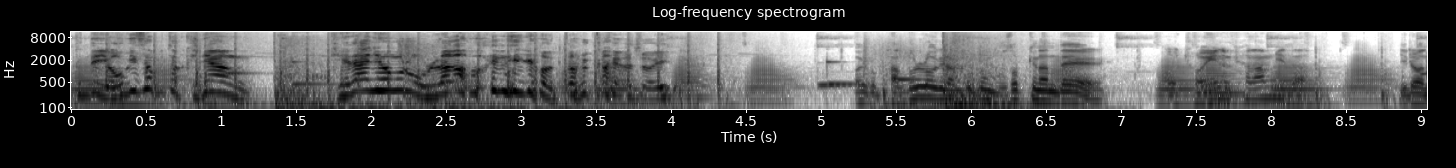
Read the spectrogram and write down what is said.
근데 여기서부터 그냥 계단형으로 올라가 버리는 게 어떨까요, 저희? 어, 이거 반블럭이라 조금 무섭긴 한데 어, 저희는 편합니다. 이런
